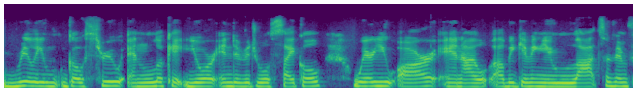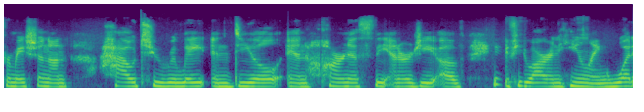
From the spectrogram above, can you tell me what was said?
really go through and look at your individual cycle where you are and I'll, I'll be giving you lots of information on how to relate and deal and harness the energy of if you are in healing. What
